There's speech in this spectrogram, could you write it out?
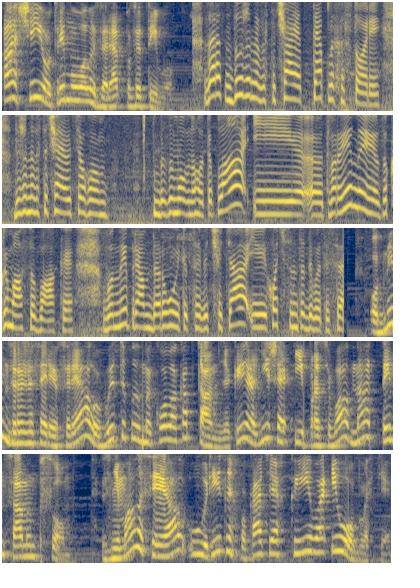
а ще й отримували заряд позитиву. Зараз дуже не вистачає теплих історій, дуже не вистачає цього. Безумовного тепла і е, тварини, зокрема собаки, вони прям дарують це відчуття, і хочеться на це дивитися. Одним з режисерів серіалу виступив Микола Каптан, який раніше і працював над тим самим псом. Знімали серіал у різних локаціях Києва і області.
